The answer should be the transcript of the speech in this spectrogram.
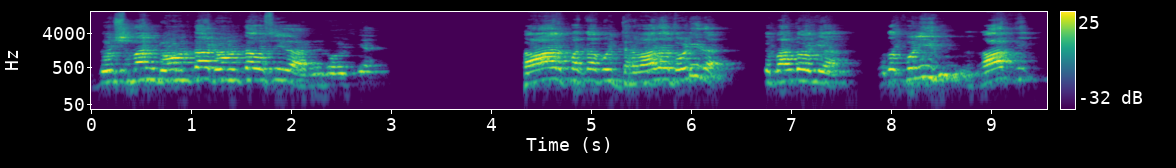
دشمن ڈھونڈتا ڈھونڈتا، اسی گار میں پہنچ گیا۔ کار پکا کوئی دروازہ تھوڑی تھا کہ بند ہو گیا۔ وہ تو کھلی غار تھی۔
